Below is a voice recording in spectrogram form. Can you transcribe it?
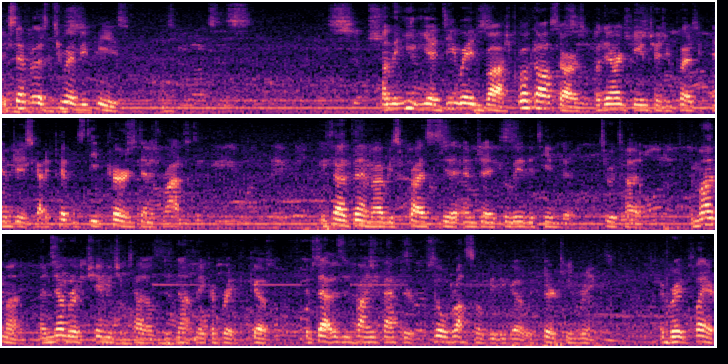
except for those two MVPs. On the Heat, he had D Wade and Bosh, both All Stars, but they aren't game-changing players like MJ, Scottie Pippen, Steve Kerr, and Dennis Rodman. Without them, I'd be surprised to see that MJ could lead the team to, to a title. In my mind, a number of championship titles does not make or break a GOAT. If that was the defining factor, Bill Russell would be the GOAT with 13 rings. A great player,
